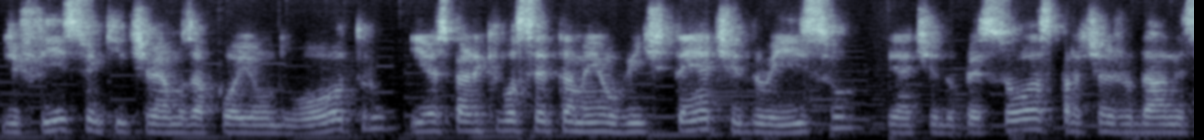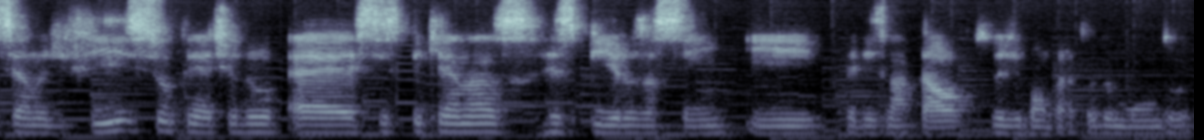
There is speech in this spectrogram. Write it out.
difícil em que tivemos apoio um do outro. E eu espero que você também, ouvinte, tenha tido isso, tenha tido pessoas para te ajudar nesse ano difícil, tenha tido é, esses pequenos respiros assim. E Feliz Natal, tudo de bom para todo mundo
